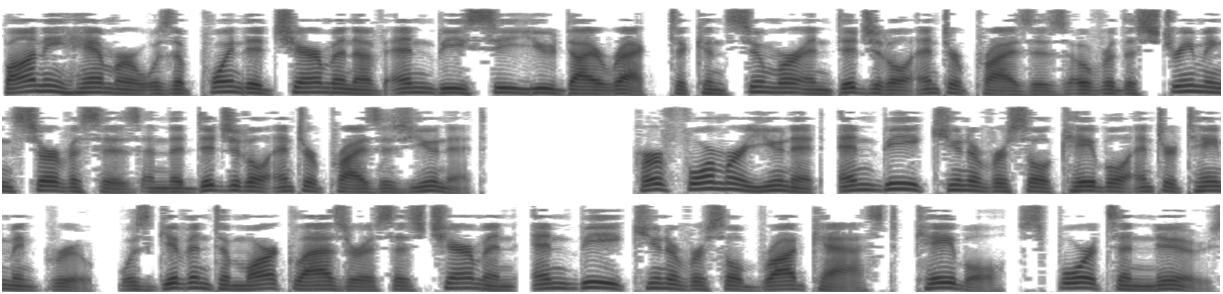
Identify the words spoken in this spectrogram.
Bonnie Hammer was appointed chairman of NBCU Direct to Consumer and Digital Enterprises over the streaming services and the Digital Enterprises unit. Her former unit, NBCUniversal Cable Entertainment Group, was given to Mark Lazarus as chairman, NBCUniversal Broadcast, Cable, Sports and News.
